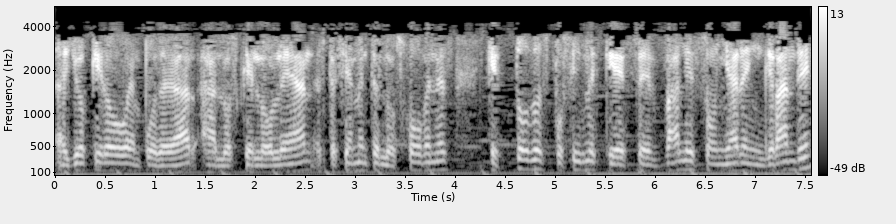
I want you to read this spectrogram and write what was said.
eh, yo quiero empoderar a los que lo lean, especialmente los jóvenes, que todo es posible, que se vale soñar en grande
